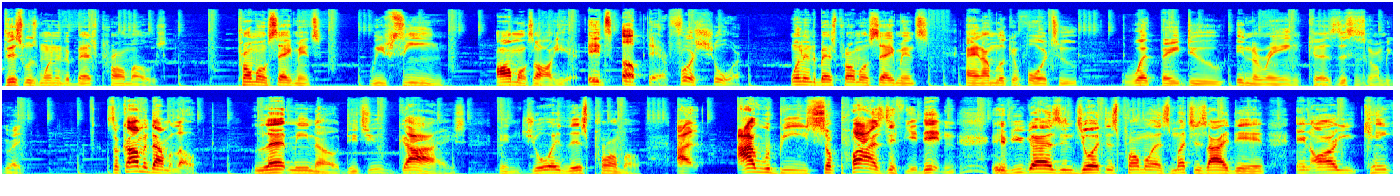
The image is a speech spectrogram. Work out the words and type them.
this was one of the best promos, promo segments we've seen almost all year. It's up there for sure. One of the best promo segments, and I'm looking forward to what they do in the ring because this is gonna be great. So comment down below. Let me know. Did you guys enjoy this promo. I I would be surprised if you didn't. If you guys enjoyed this promo as much as I did, and are you can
